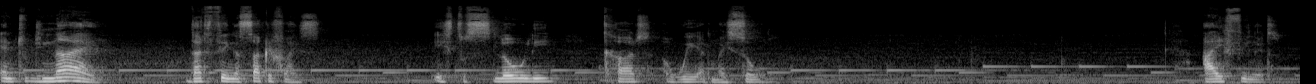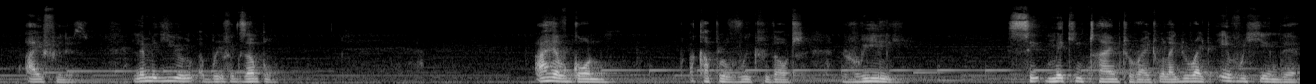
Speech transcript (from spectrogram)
And to deny that thing a sacrifice is to slowly cut away at my soul. I feel it. I feel it. Let me give you a brief example. I have gone a couple of weeks without really making time to write. Well, I do write every here and there,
